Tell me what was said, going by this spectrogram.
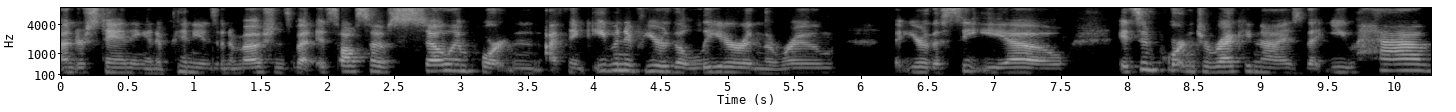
understanding and opinions and emotions, but it's also so important. I think even if you're the leader in the room, that you're the CEO, it's important to recognize that you have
